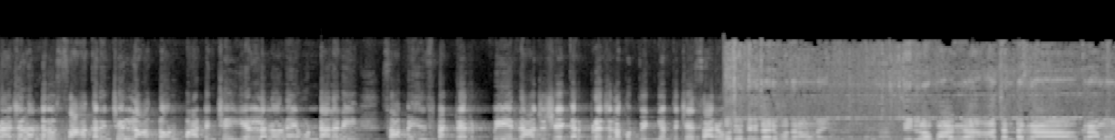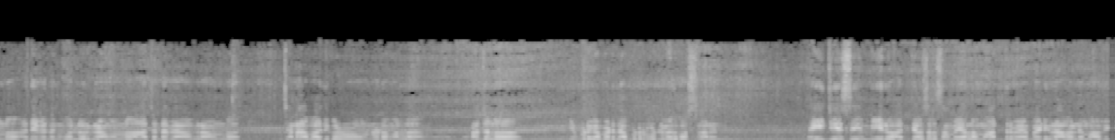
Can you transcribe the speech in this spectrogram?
ప్రజలందరూ సహకరించి లాక్డౌన్ పాటించి ఇళ్ళలోనే ఉండాలని సబ్ ఇన్స్పెక్టర్ పి రాజశేఖర్ ప్రజలకు విజ్ఞప్తి చేశారు. రోజుకు దిగజారిపోతూనే ఉన్నాయి. దీనిలో భాగంగా ఆచంట గ్రా గ్రామంలో అదేవిధంగా వల్లూరు గ్రామంలో ఆచంట గ్రామంలో జనాభా అధికంగా ఉండడం వల్ల ప్రజలు ఎప్పటికప్పటితే అప్పుడు రోడ్ల మీదకి వస్తున్నారండి. దయచేసి మీరు అత్యవసర సమయాల్లో మాత్రమే బయటకు రావాలని మా వి-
